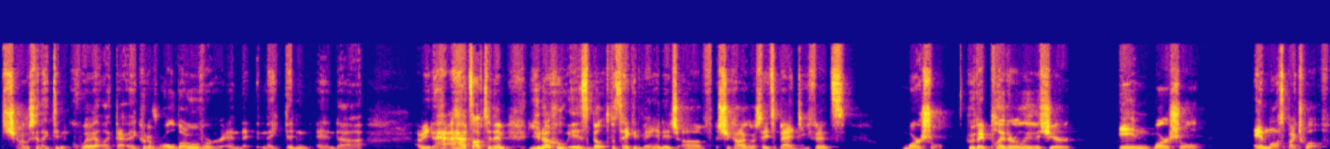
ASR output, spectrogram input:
Chicago State like didn't quit like that. They could have rolled over, and they, and they didn't. And uh, I mean, hats off to them. You know who is built to take advantage of Chicago State's bad defense? Marshall, who they played early this year in Marshall and lost by 12.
